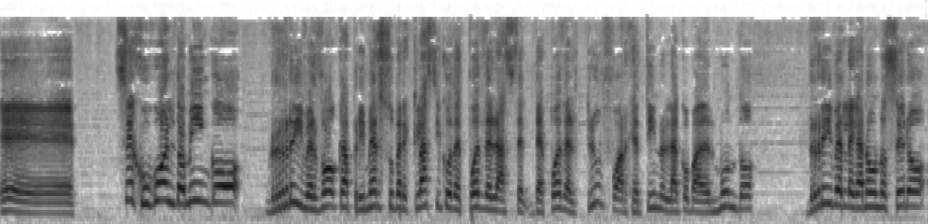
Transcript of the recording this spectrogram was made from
Eh, se jugó el domingo River Boca, primer superclásico después, de la, después del triunfo argentino en la Copa del Mundo. River le ganó 1-0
